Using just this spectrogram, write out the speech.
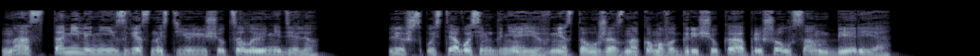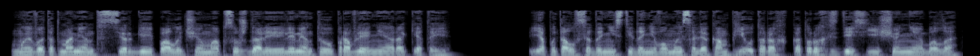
Нас томили неизвестностью еще целую неделю. Лишь спустя восемь дней вместо уже знакомого Грищука пришел сам Берия. Мы в этот момент с Сергеем Палычем обсуждали элементы управления ракетой. Я пытался донести до него мысль о компьютерах, которых здесь еще не было.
